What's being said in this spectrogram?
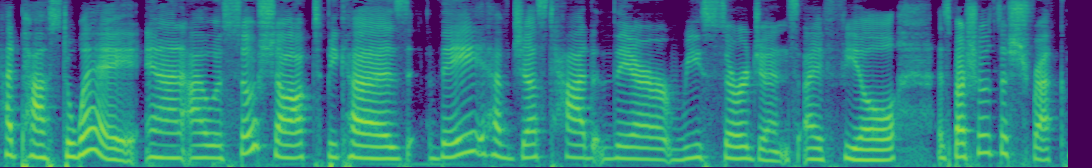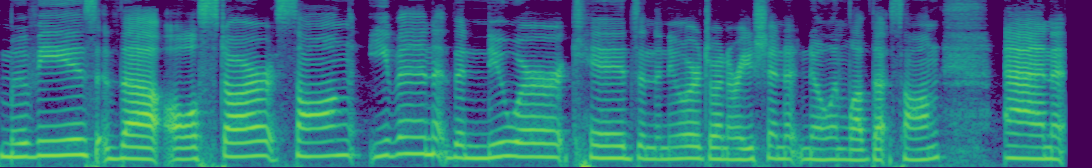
had passed away. And I was so shocked because they have just had their resurgence, I feel, especially with the Shrek movies, the All Star song. Even the newer kids and the newer generation know and love that song. And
